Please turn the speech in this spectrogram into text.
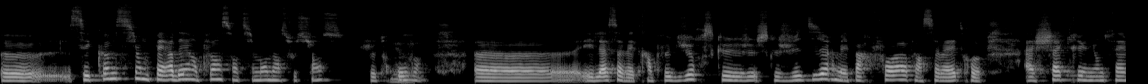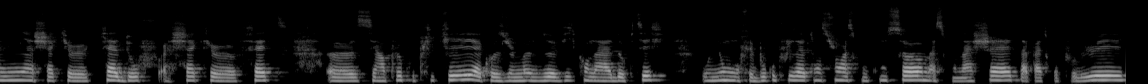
c'est comme si on perdait un peu un sentiment d'insouciance, je mmh. trouve. Euh, et là, ça va être un peu dur ce que je, ce que je vais dire, mais parfois, enfin, ça va être à chaque réunion de famille, à chaque cadeau, à chaque fête, c'est un peu compliqué à cause du mode de vie qu'on a adopté où nous, on fait beaucoup plus attention à ce qu'on consomme, à ce qu'on achète, à pas trop polluer,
